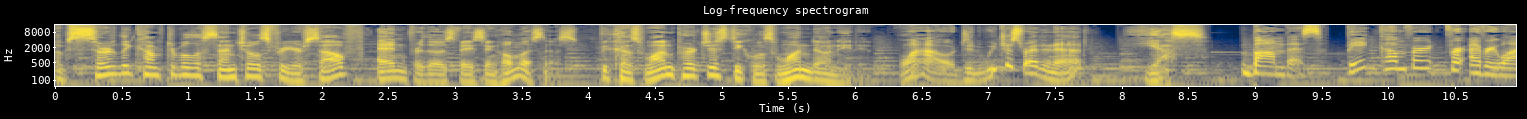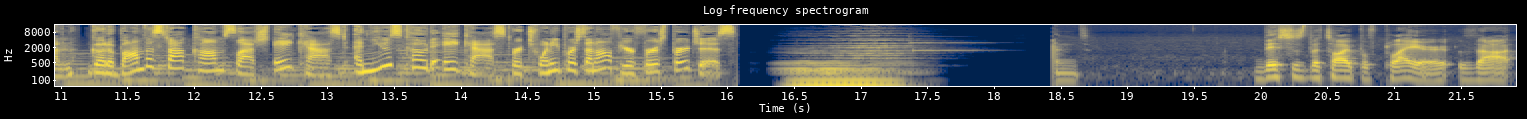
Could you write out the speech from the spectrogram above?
Absurdly comfortable essentials for yourself and for those facing homelessness. Because one purchased equals one donated. Wow, did we just write an ad? Yes. Bombas. Big comfort for everyone. Go to bombas.com slash ACAST and use code ACAST for 20% off your first purchase. And this is the type of player that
